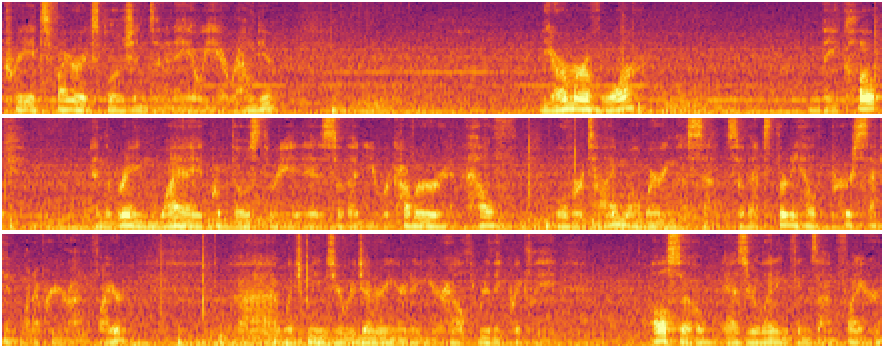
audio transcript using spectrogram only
creates fire explosions and an AoE around you. The Armor of War, the Cloak, and the Ring, why I equip those three is so that you recover health over time while wearing this set. So that's 30 health per second whenever you're on fire, uh, which means you're regenerating your, your health really quickly. Also, as you're lighting things on fire,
